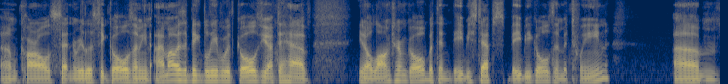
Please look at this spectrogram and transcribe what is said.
um, Carl setting realistic goals? I mean, I'm always a big believer with goals. You have to have, you know, long term goal, but then baby steps, baby goals in between. Um,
